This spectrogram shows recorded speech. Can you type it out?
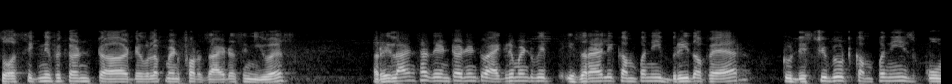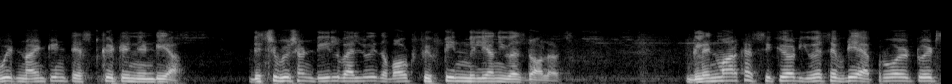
So a significant uh, development for Zydus in U.S. Reliance has entered into agreement with Israeli company Breathe of Air to distribute company's COVID-19 test kit in India. Distribution deal value is about 15 million US dollars. Glenmark has secured U.S. FDA approval to its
